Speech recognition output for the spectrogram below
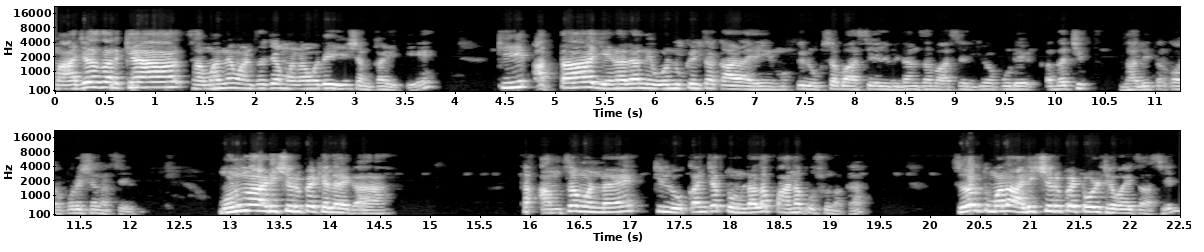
माझ्यासारख्या सामान्य माणसाच्या मनामध्ये ही शंका येते की आता येणाऱ्या निवडणुकींचा काळ आहे. मग ती लोकसभा असेल विधानसभा असेल किंवा पुढे कदाचित झाली तर कॉर्पोरेशन असेल. म्हणून हा अडीचशे रुपये केलाय का? तर आमचं म्हणणं आहे की लोकांच्या तोंडाला पानं पुसू नका. जर तुम्हाला अडीचशे रुपये टोल ठेवायचा असेल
